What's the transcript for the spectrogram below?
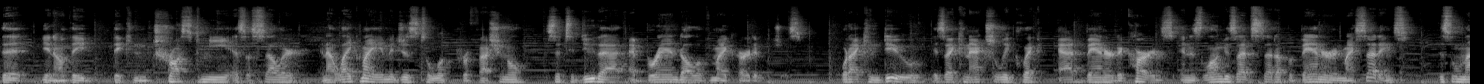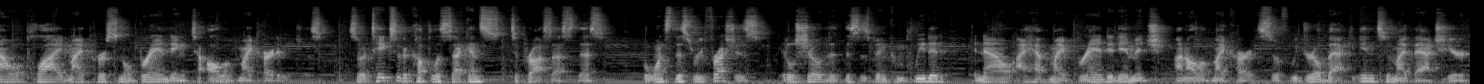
that you know they they can trust me as a seller, and I like my images to look professional. So to do that, I brand all of my card images. what I can do is I can actually click add banner to cards and as long as I've set up a banner in my settings, this will now apply my personal branding to all of my card images. So it takes it a couple of seconds to process this, but once this refreshes, it'll show that this has been completed and now I have my branded image on all of my cards. So if we drill back into my batch here,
